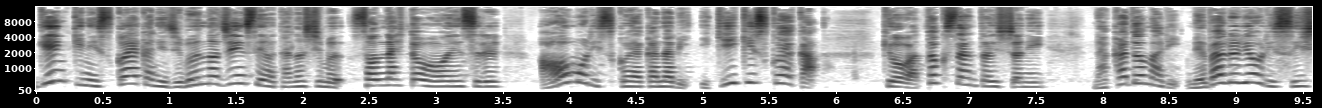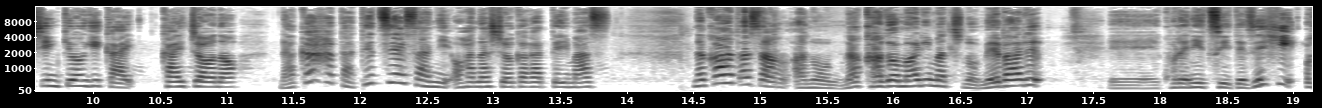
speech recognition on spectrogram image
元気に健やかに自分の人生を楽しむそんな人を応援する青森健やかナビ生き生き健やか。今日は徳さんと一緒に中泊メバル料理推進協議会会長の中畑哲也さんにお話を伺っています。中畑さんあの中泊町のメバル、えー、これについてぜひ教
